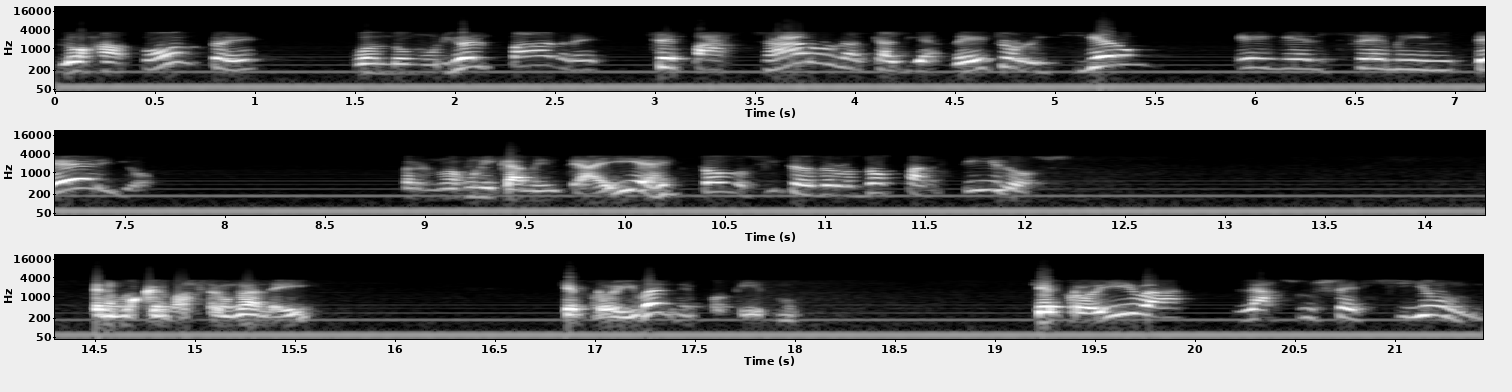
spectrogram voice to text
Los Apontes, cuando murió el padre, se pasaron la alcaldía. De hecho, lo hicieron en el cementerio. Pero no es únicamente ahí, es en todos sitios de los dos partidos tenemos que hacer una ley que prohíba el nepotismo, que prohíba la sucesión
